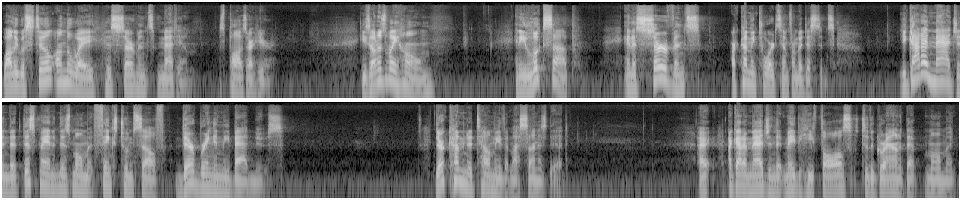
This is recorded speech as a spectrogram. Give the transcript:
While he was still on the way, his servants met him. Let's pause right here. He's on his way home, and he looks up, and his servants are coming towards him from a distance. You got to imagine that this man in this moment thinks to himself, they're bringing me bad news. They're coming to tell me that my son is dead. I, I got to imagine that maybe he falls to the ground at that moment,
